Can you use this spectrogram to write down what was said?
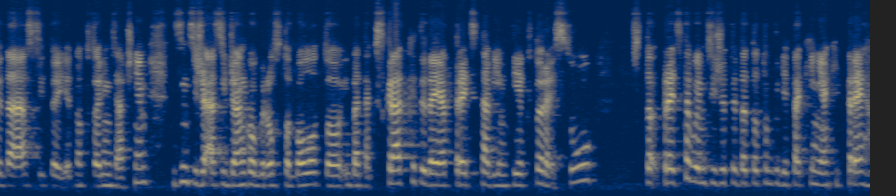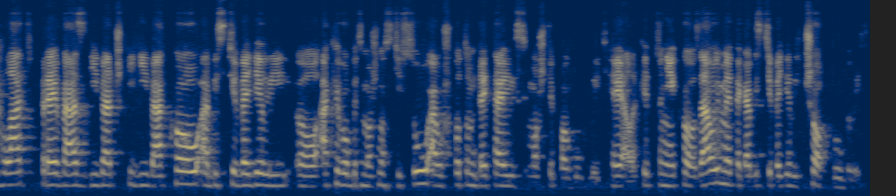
teda asi, to je jedno, ktorým začnem. Myslím si, že asi Django Girls to bolo to iba tak skrátke, teda ja predstavím tie, ktoré sú predstavujem si, že teda toto bude taký nejaký prehľad pre vás, diváčky, divákov, aby ste vedeli, o, aké vôbec možnosti sú a už potom detaily si môžete pogoogliť. Hej, ale keď to niekoho zaujíme, tak aby ste vedeli, čo googliť.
